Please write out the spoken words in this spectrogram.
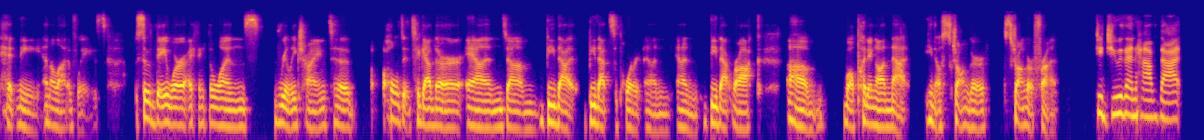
hit me in a lot of ways. So they were, I think, the ones really trying to hold it together and um, be that be that support and and be that rock um, while putting on that you know stronger stronger front. Did you then have that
